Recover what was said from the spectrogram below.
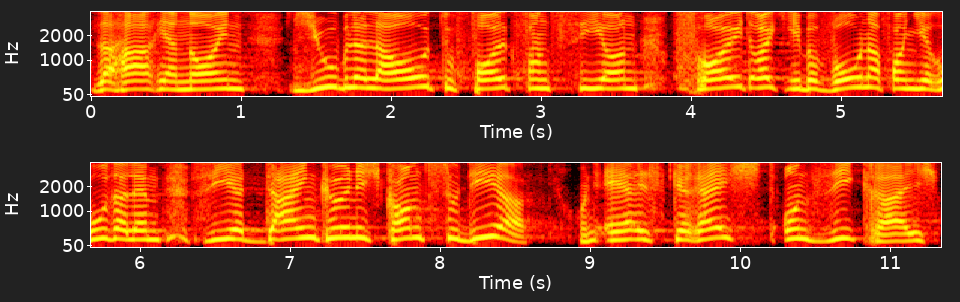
Saharia 9, juble laut, du Volk von Zion, freut euch, ihr Bewohner von Jerusalem, siehe, dein König kommt zu dir und er ist gerecht und siegreich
